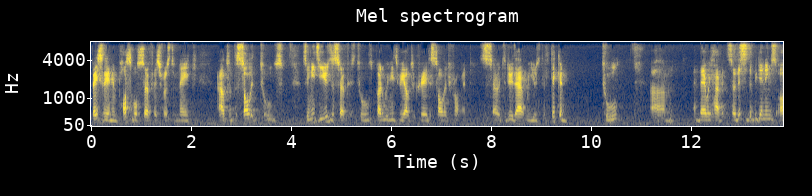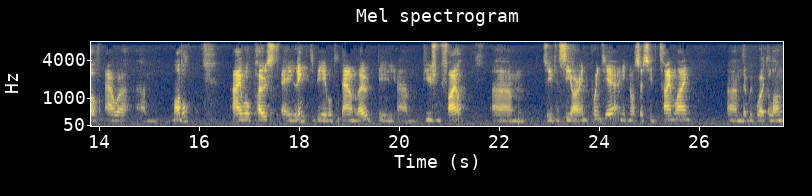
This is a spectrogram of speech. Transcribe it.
basically an impossible surface for us to make out of the solid tools. So you need to use the surface tools, but we need to be able to create a solid from it. So to do that, we use the thicken tool, um, and there we have it. So this is the beginnings of our um, model. I will post a link to be able to download the um, Fusion file. Um, so you can see our endpoint here, and you can also see the timeline um, that we've worked along.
